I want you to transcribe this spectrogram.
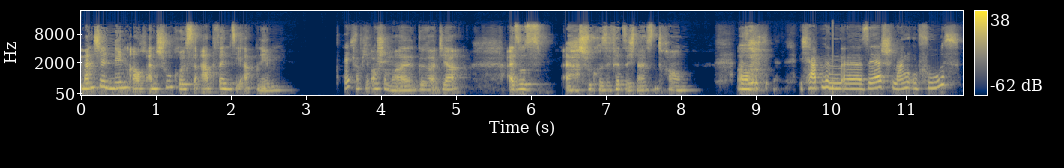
manche nehmen auch an Schuhgröße ab, wenn sie abnehmen. Echt? Habe ich auch schon mal gehört, ja. Also es, ach, Schuhgröße 40, nein, ist ein Traum. Oh. Also ich, ich habe einen äh, sehr schlanken Fuß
